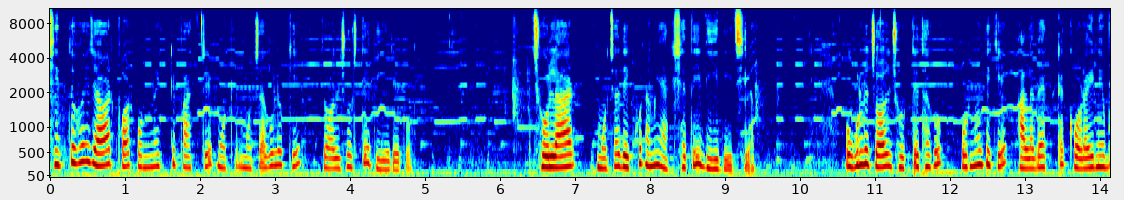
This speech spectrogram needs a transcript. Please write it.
সিদ্ধ হয়ে যাওয়ার পর অন্য একটি পাত্রে মোচাগুলোকে জল ঝরতে দিয়ে দেব। ছোলার মোচা দেখুন আমি একসাথেই দিয়ে দিয়েছিলাম। ওগুলো জল ঝরতে থাকুক, অন্যদিকে আলাদা একটা কড়াই নেব।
